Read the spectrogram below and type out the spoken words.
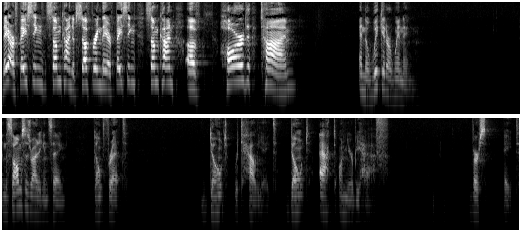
They are facing some kind of suffering, they are facing some kind of hard time, and the wicked are winning. And the psalmist is writing and saying, Don't fret. Don't retaliate. Don't act on your behalf. Verse 8.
